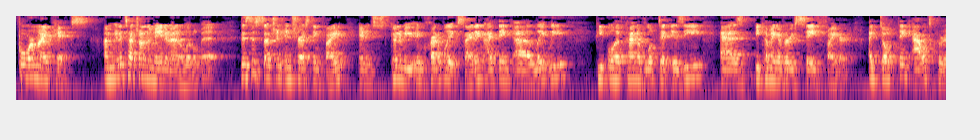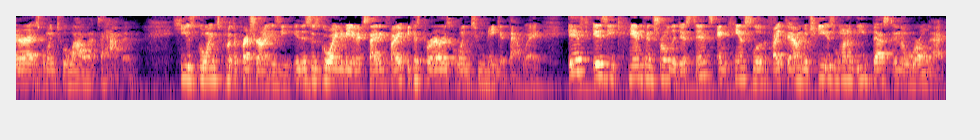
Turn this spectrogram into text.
for my picks. I'm going to touch on the main event a little bit. This is such an interesting fight, and it's going to be incredibly exciting. I think uh, lately people have kind of looked at Izzy as becoming a very safe fighter. I don't think Alex Pereira is going to allow that to happen. He is going to put the pressure on Izzy. This is going to be an exciting fight because Pereira is going to make it that way. If Izzy can control the distance and can slow the fight down, which he is one of the best in the world at,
